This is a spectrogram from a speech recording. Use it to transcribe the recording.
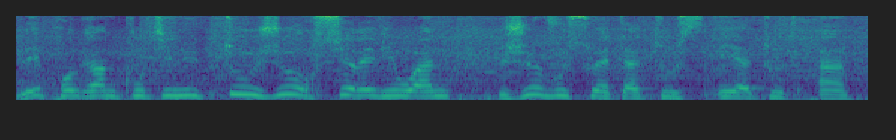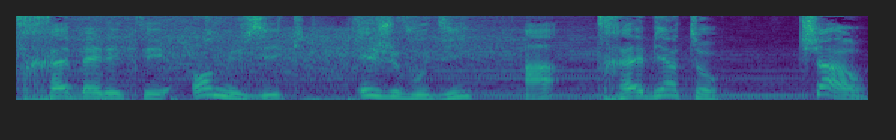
Les programmes continuent toujours sur Everyone. Je vous souhaite à tous et à toutes un très bel été en musique et je vous dis à très bientôt. Ciao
